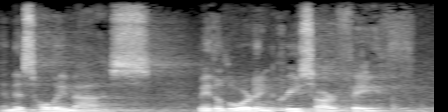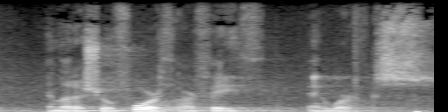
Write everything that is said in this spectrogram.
In this Holy Mass, may the Lord increase our faith and let us show forth our faith and works.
